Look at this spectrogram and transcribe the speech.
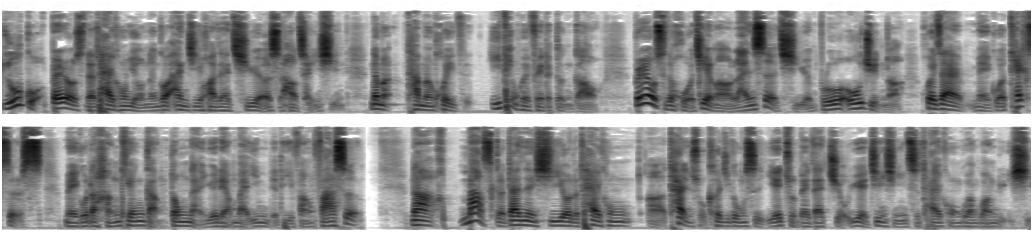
如果 Bezos 的太空游能够按计划在七月二十号成型，那么他们会一定会飞得更高。Bezos 的火箭啊，蓝色起源 Blue Origin 呢，会在美国 Texas 美国的航天港东南约两百英里的地方发射。那 Musk 担任 CEO 的太空呃探索科技公司也准备在九月进行一次太空观光旅行。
